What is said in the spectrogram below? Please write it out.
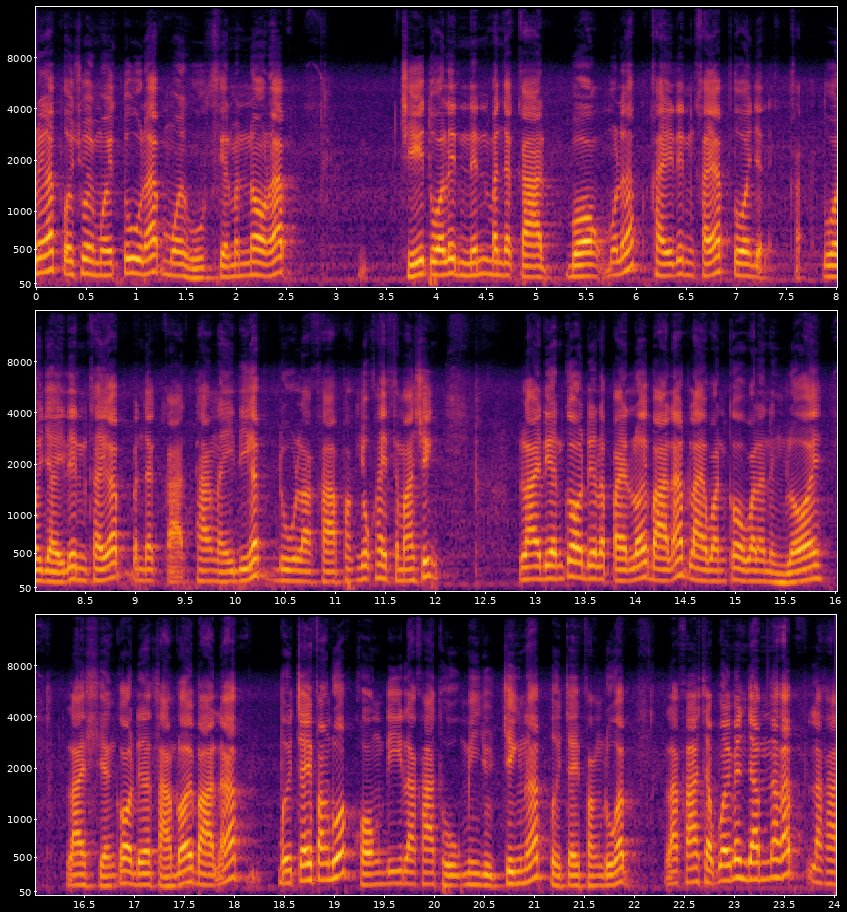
เลยครับตัวช่วยมวยตู้นะครับมวยหูเสียนมันนอกนะครับชี้ตัวเล่นเน้นบรรยากาศบอกหมดเลยครับใครเล่นใครครับตัวตัวใหญ่เล่นใครครับบรรยากาศทางไหนดีครับ ดูราคาพักยกให้สมาชิก รายเดือนก็เดือนละ 800 บาทนะครับ รายวันก็วันละ 100 รายเสียงก็เดือนละ300 บาทนะครับ เปิดใจฟังดูครับของดีราคาถูกมีอยู่จริงนะครับ เปิดใจฟังดูครับ ราคาฉับไวแม่นยำนะครับ ราคา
